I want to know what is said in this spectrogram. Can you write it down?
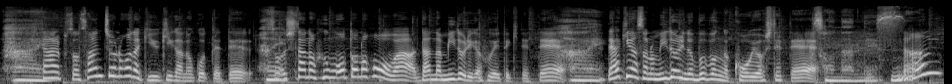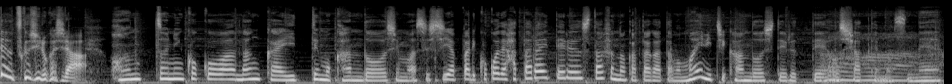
はい。北アルプスの山頂の方だけ雪が残ってて、はい。その下の麓の方はだんだん緑が増えてきてて、はい。で秋はその緑の部分が紅葉しててそうなんです。なんて美しいのかしら？本当にここは何回行っても感動しますしやっぱりここで働いてるスタッフの方々も毎日感動してるっておっしゃってますね。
